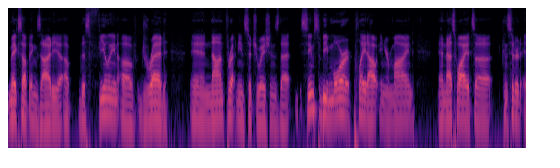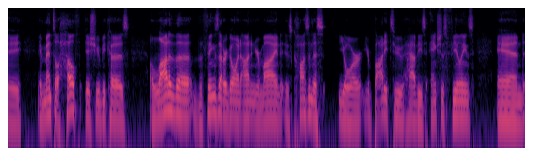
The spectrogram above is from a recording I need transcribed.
makes up anxiety, uh, this feeling of dread in non-threatening situations that seems to be more played out in your mind, and that's why it's a uh, considered a a mental health issue because a lot of the the things that are going on in your mind is causing this your your body to have these anxious feelings and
